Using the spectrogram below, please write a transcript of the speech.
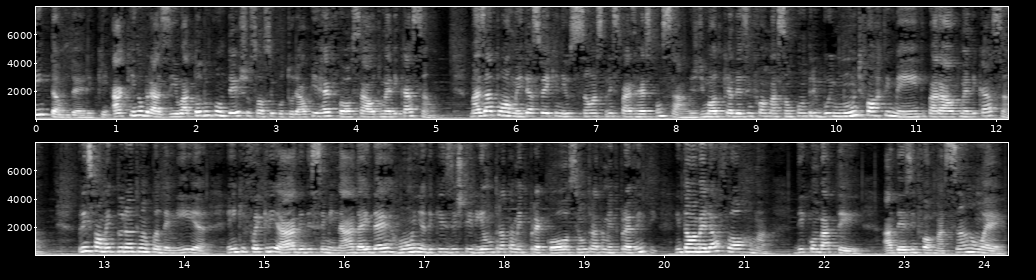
Então, Derek, aqui no Brasil há todo um contexto sociocultural que reforça a automedicação. Mas atualmente as fake news são as principais responsáveis, de modo que a desinformação contribui muito fortemente para a automedicação. Principalmente durante uma pandemia em que foi criada e disseminada a ideia errônea de que existiria um tratamento precoce, um tratamento preventivo. Então, a melhor forma de combater a desinformação é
